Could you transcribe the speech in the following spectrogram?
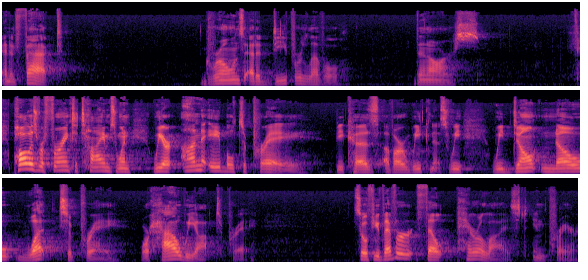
And in fact, groans at a deeper level than ours. Paul is referring to times when we are unable to pray because of our weakness. We, we don't know what to pray or how we ought to pray. So if you've ever felt paralyzed in prayer,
